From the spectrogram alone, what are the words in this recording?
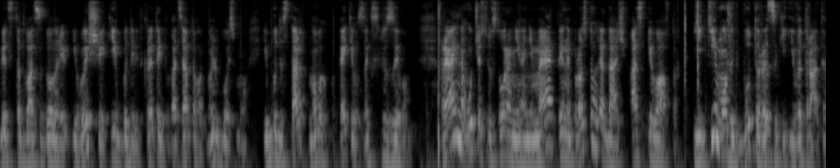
від 120 доларів і вище, який буде відкритий 20.08, і буде старт нових пакетів з ексклюзивом. Реальна участь у створенні аніме ти не просто глядач, а співавтор. Які можуть бути ризики і витрати?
